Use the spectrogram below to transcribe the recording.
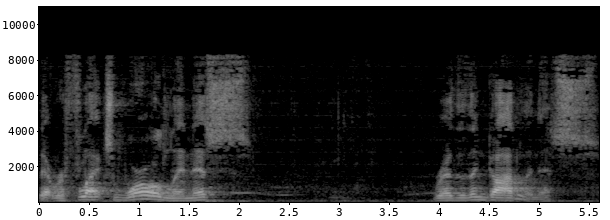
that reflects worldliness rather than godliness.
